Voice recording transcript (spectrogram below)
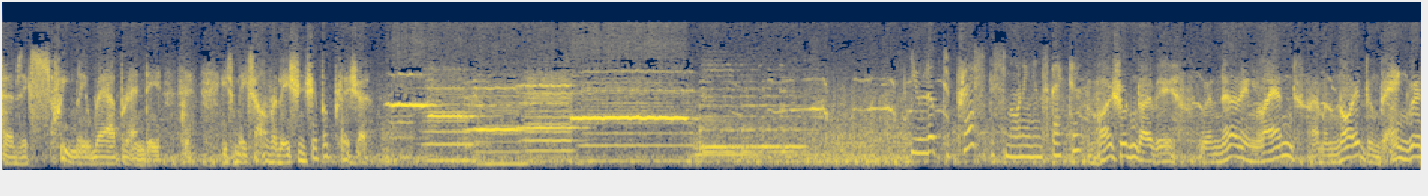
serves extremely rare brandy. It makes our relationship a pleasure. You look depressed this morning, Inspector. Why shouldn't I be? We're nearing land. I'm annoyed and angry,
